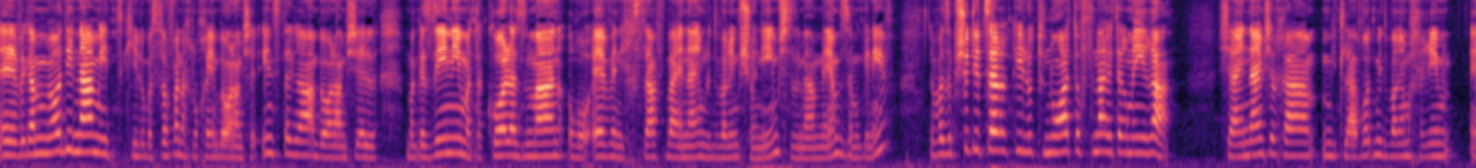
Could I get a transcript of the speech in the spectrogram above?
אה, וגם מאוד דינמית, כאילו בסוף אנחנו חיים בעולם של אינסטגרם, בעולם של מגזינים, אתה כל הזמן רואה ונחשף בעיניים לדברים שונים, שזה מהמם, זה מגניב, אבל זה פשוט יוצר כאילו תנועת אופנה יותר מהירה, שהעיניים שלך מתלהבות מדברים אחרים אה,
